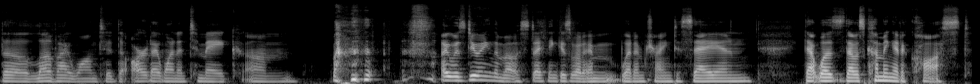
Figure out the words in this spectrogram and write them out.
the love I wanted, the art I wanted to make. Um, I was doing the most. I think is what I'm what I'm trying to say, and that was that was coming at a cost,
